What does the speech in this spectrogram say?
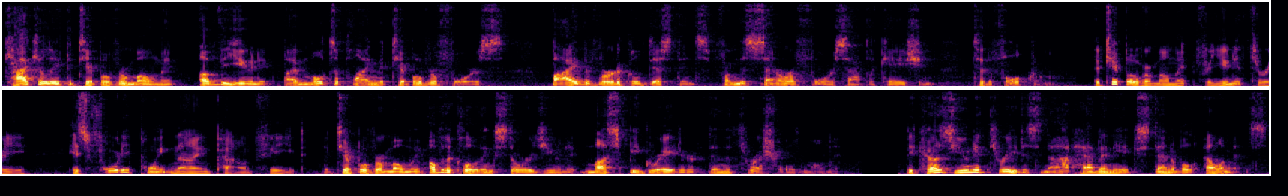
Calculate the tip-over moment of the unit by multiplying the tip-over force by the vertical distance from the center of force application to the fulcrum. The tip-over moment for Unit 3 is 40.9 pound-feet. The tip-over moment of the clothing storage unit must be greater than the threshold moment. Because Unit 3 does not have any extendable elements,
